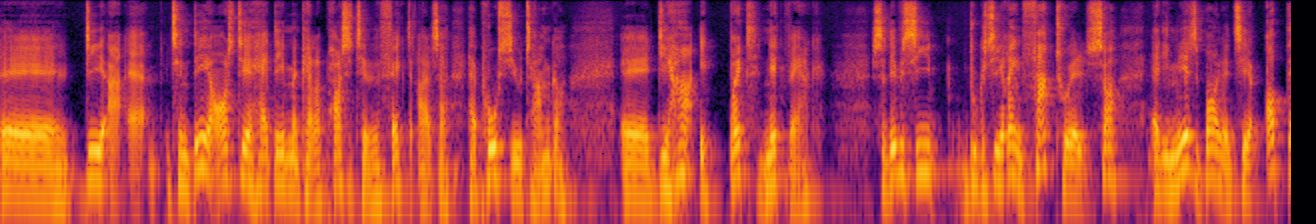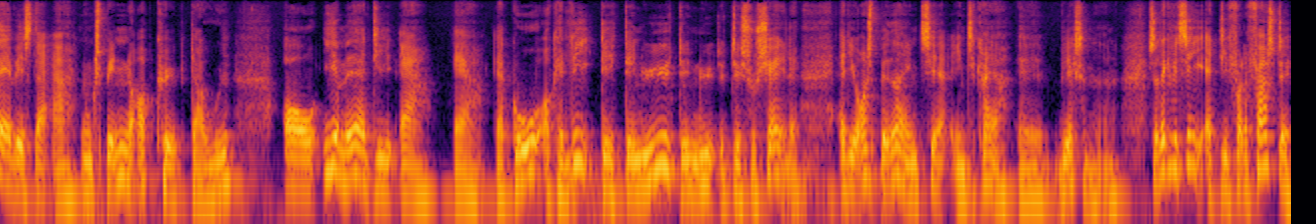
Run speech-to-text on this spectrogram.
Øh, de er, er, tenderer også til at have det, man kalder positive effekt, altså have positive tanker. Øh, de har et bredt netværk. Så det vil sige, du kan sige rent faktuelt, så er de mere tilbøjelige til at opdage, hvis der er nogle spændende opkøb derude. Og i og med, at de er er, er gode og kan lide det, det nye, det, nye, det sociale, er de også bedre end til at integrere øh, virksomhederne. Så der kan vi se, at de for det første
